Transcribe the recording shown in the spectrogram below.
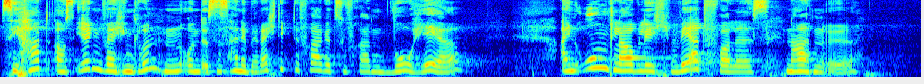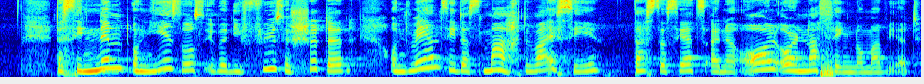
Sie hat aus irgendwelchen Gründen, und es ist eine berechtigte Frage zu fragen, woher, ein unglaublich wertvolles Nadenöl, das sie nimmt und Jesus über die Füße schüttet. Und während sie das macht, weiß sie, dass das jetzt eine All-or-Nothing-Nummer wird.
